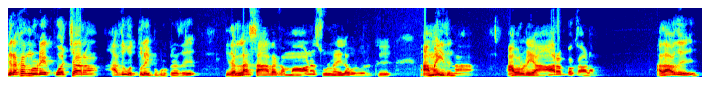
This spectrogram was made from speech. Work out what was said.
கிரகங்களுடைய கோச்சாரம் அது ஒத்துழைப்பு கொடுக்கறது. இதெல்லாம் சாதகமான சூழ்நிலையில ஒருவருக்கு அமையுதுன்னா அவருடைய ஆரம்ப காலம். அதாவது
